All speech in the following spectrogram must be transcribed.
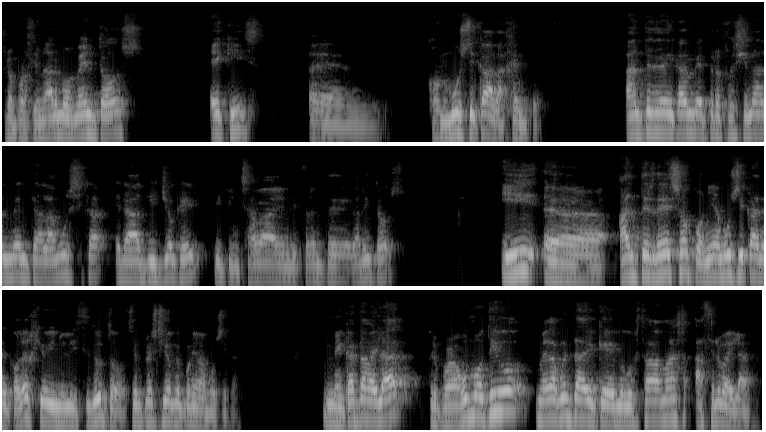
proporcionar momentos X con música a la gente antes de dedicarme profesionalmente a la música, era DJ y pinchaba en diferentes garitos. Y eh, antes de eso ponía música en el colegio y en el instituto. Siempre he sido que ponía la música. Me encanta bailar, pero por algún motivo me he dado cuenta de que me gustaba más hacer bailar.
